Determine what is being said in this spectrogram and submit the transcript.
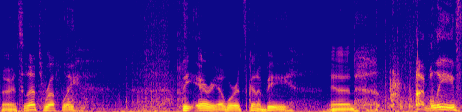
All right, so that's roughly the area where it's going to be. And I believe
